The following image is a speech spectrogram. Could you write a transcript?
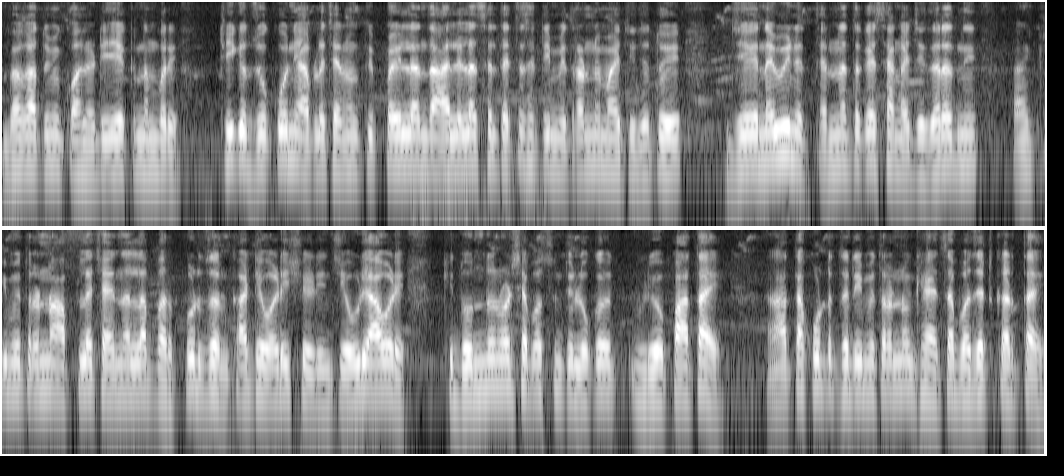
बघा तुम्ही क्वालिटी एक नंबर आहे. ठीक आहे जो कोणी आपल्या चॅनलवरती पहिल्यांदा आलेला असेल त्याच्यासाठी मित्रांनो माहिती देतो आहे जे नवीन आहेत त्यांना तर काही सांगायची गरज नाही. कारण की मित्रांनो आपल्या चॅनलला भरपूर जण काठेवाडी शेळींची एवढी आवड आहे की दोन दोन वर्षापासून ते लोक व्हिडिओ पाहत आहे आणि आता कुठंतरी मित्रांनो घ्यायचा बजेट करताय.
